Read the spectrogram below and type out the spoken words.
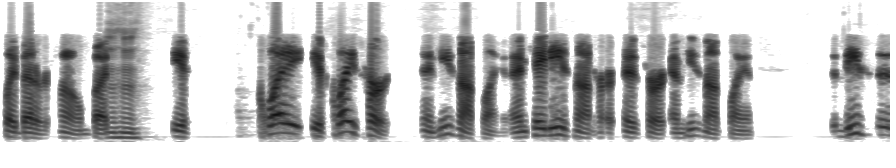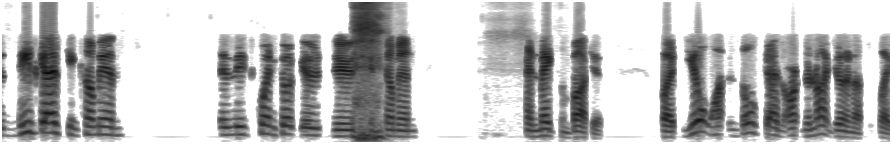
play better at home, but hmm Klay, if Klay's hurt and he's not playing, and KD's not hurt, is hurt and he's not playing, these these guys can come in and these Quinn Cook dudes can come in and make some buckets, but you don't want those guys aren't. They're not good enough to play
